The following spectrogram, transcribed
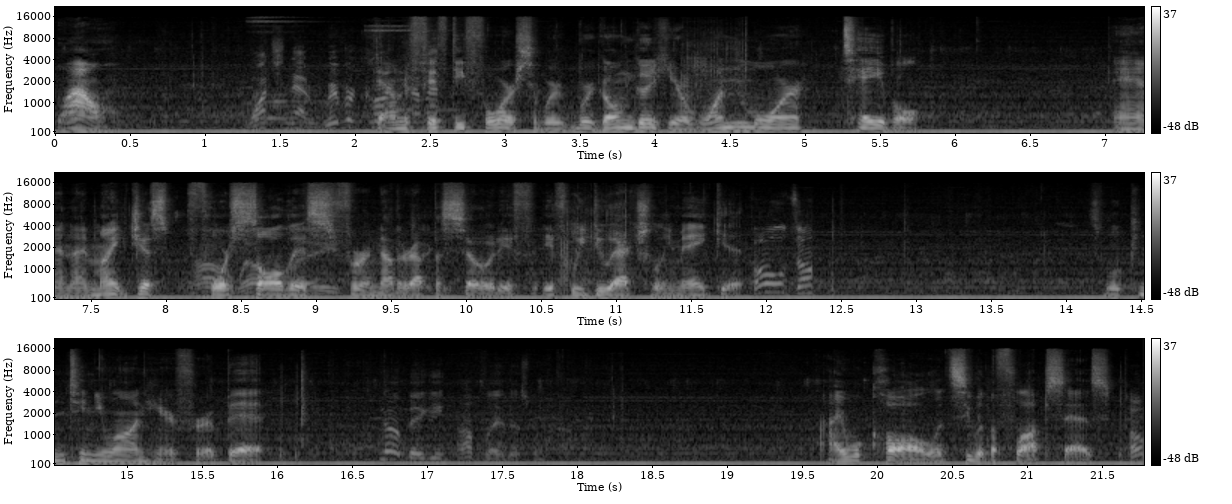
wow. Watching that river down to 54 so we're, we're going good here one more table and i might just Oh, forestall well this for another episode if if we do actually make it so we'll continue on here for a bit No biggie. I'll play this one. I will call let's see what the flop says Ah,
